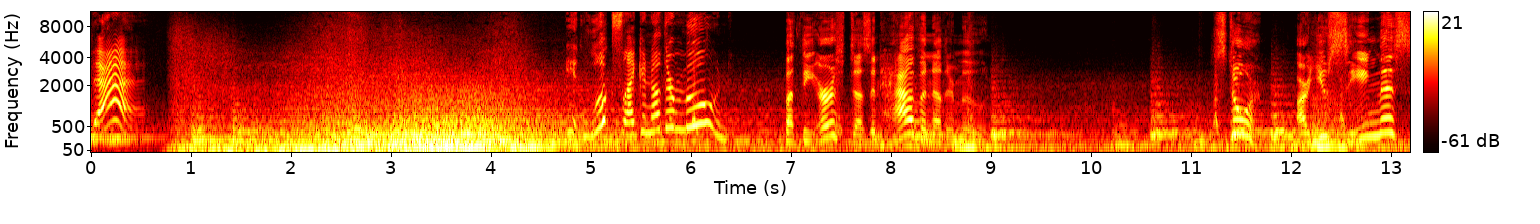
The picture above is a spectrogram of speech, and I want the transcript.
that? It looks like another moon. But the Earth doesn't have another moon. Storm, are you seeing this?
